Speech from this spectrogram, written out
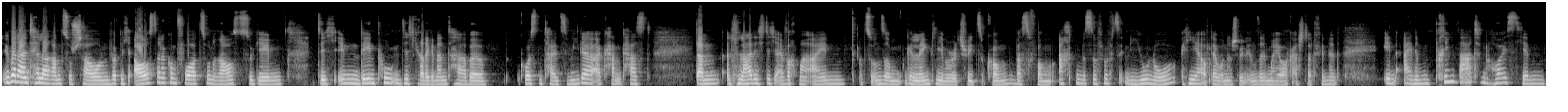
über deinen Tellerrand zu schauen, wirklich aus deiner Komfortzone rauszugehen, dich in den Punkten, die ich gerade genannt habe, größtenteils wiedererkannt hast, dann lade ich dich einfach mal ein, zu unserem Gelenkliebe-Retreat zu kommen, was vom 8. bis zum 15. Juni hier auf der wunderschönen Insel Mallorca stattfindet. in einem privaten Häuschen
